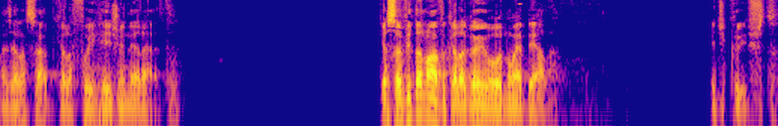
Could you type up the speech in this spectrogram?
Mas ela sabe que ela foi regenerada. Que essa vida nova que ela ganhou não é dela, é de Cristo.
